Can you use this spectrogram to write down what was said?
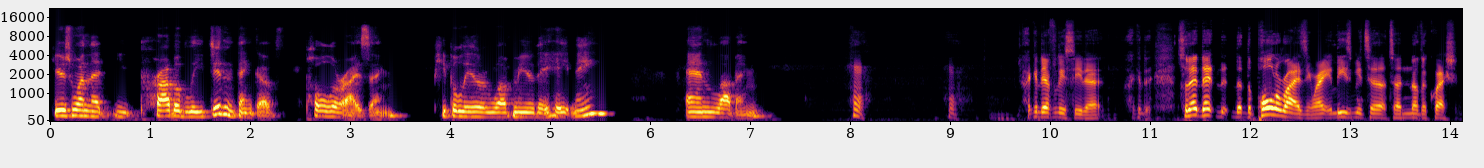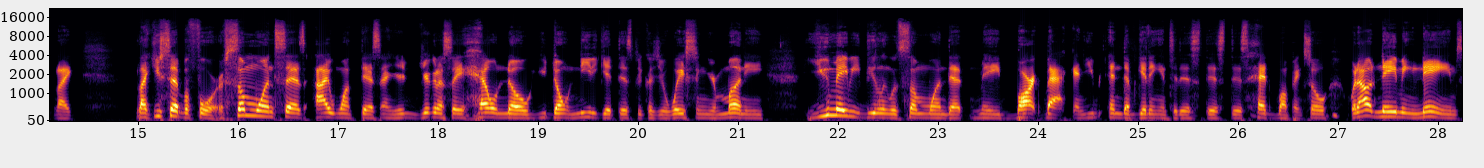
Here's one that you probably didn't think of polarizing. People either love me or they hate me, and loving. Hmm. I could definitely see that. I could, so that, that the, the polarizing, right? It leads me to, to another question. Like, like you said before, if someone says, I want this, and you're, you're going to say, hell no, you don't need to get this because you're wasting your money, you may be dealing with someone that may bark back and you end up getting into this, this, this head bumping. So without naming names,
